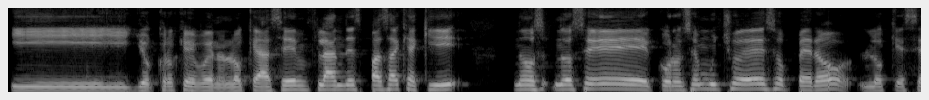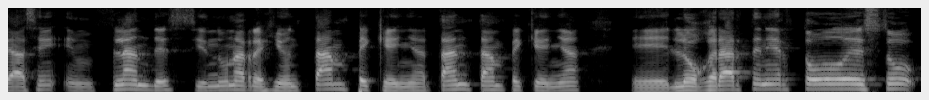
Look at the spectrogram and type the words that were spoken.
Y yo creo que, bueno, lo que hace en Flandes pasa que aquí no, no, se conoce mucho de eso, pero lo que se hace en Flandes, siendo una región tan pequeña, tan, tan pequeña, eh, lograr tener todo esto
